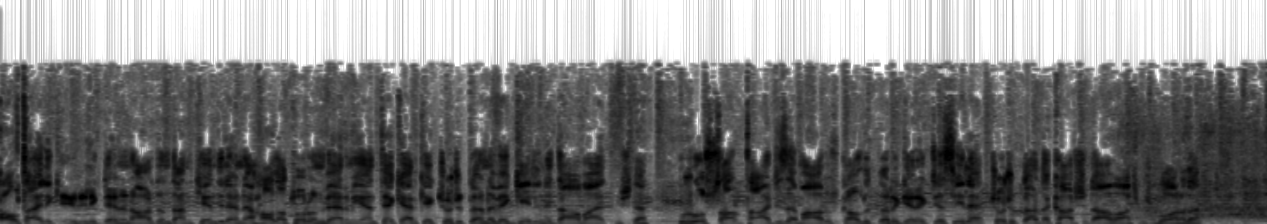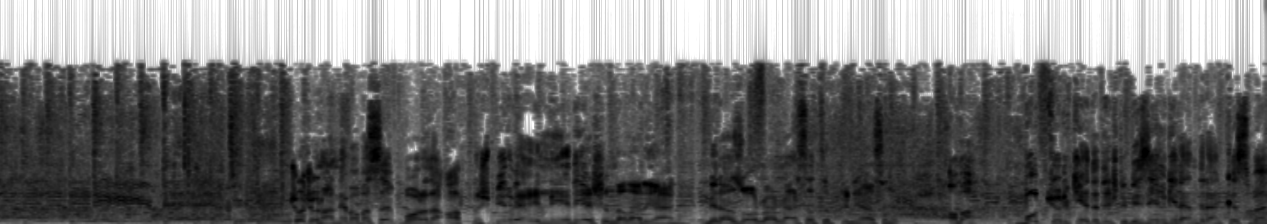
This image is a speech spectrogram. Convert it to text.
6 aylık evliliklerinin ardından kendilerine hala torun vermeyen tek erkek çocuklarını ve gelini dava etmişler. Ruhsal tacize maruz kaldıkları gerekçesiyle çocuklar da karşı dava açmış bu arada. Çocuğun anne babası bu arada 61 ve 57 yaşındalar yani. Biraz zorlarlarsa tıp dünyasını. Ama bu Türkiye'de de işte bizi ilgilendiren kısmı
